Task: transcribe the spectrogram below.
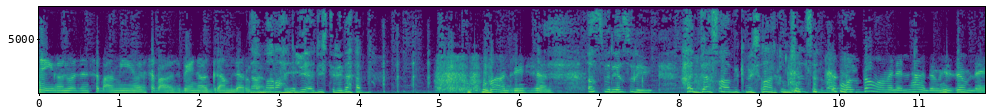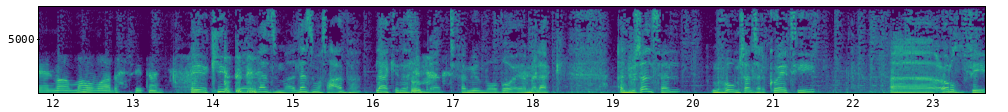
أيوه الوزن 747 جرام إلا ربع. لا ما راح نبيع نشتري ذهب. ما أدري إيش هذا. اصبري اصبري حد أصابك بشرارك المسلسل مصدومه من هذا من الجملة يعني ما ما هو واضح شيء ثاني. هي أكيد لازم لازم أصعبها. لكن الحين بتفهمين الموضوع يا ملاك. المسلسل هو مسلسل كويتي آه عرض في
